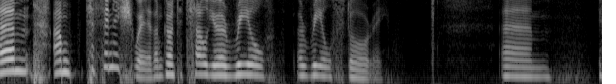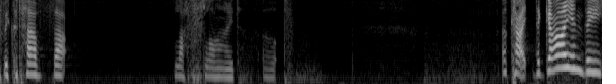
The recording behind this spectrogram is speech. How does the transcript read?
Um, I'm, to finish with, I'm going to tell you a real, a real story. Um, if we could have that last slide up. Okay, the guy in the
